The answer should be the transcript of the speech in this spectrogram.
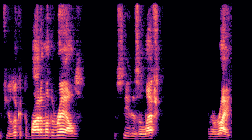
If you look at the bottom of the rails, you'll see there's a left and a right.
